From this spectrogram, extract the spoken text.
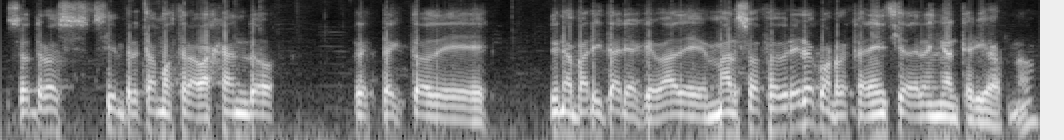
nosotros siempre estamos trabajando respecto de, una paritaria que va de marzo a febrero con referencia del año anterior, ¿no?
